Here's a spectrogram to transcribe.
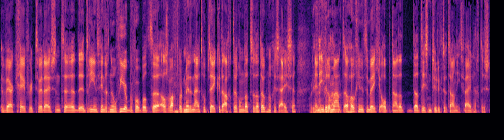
werkgever 2023-04 bijvoorbeeld als wachtwoord met een uitroepteken erachter, omdat ze dat ook nog eens eisen. ga en iedere maand hoog je het een beetje op. Nou, dat, dat is natuurlijk totaal niet veilig. Dus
